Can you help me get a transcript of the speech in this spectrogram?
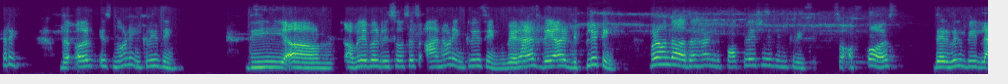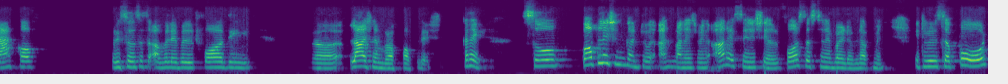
Correct. The earth is not increasing. The um, available resources are not increasing, whereas they are depleting. But on the other hand, the population is increasing. So of course, there will be lack of resources available for the uh, large number of population. Correct. So population control and management are essential for sustainable development. It will support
